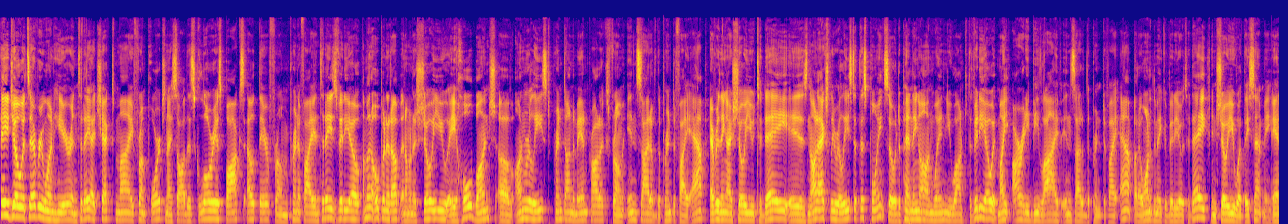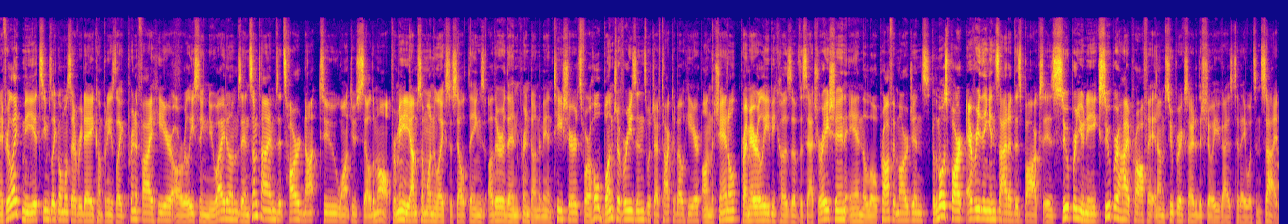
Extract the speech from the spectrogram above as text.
Hey Joe, it's everyone here, and today I checked my front porch and I saw this glorious box out there from Printify. In today's video, I'm going to open it up and I'm going to show you a whole bunch of unreleased print-on-demand products from inside of the Printify app. Everything I show you today is not actually released at this point, so depending on when you watch the video, it might already be live inside of the Printify app, but I wanted to make a video today and show you what they sent me. And if you're like me, it seems like almost every day companies like Printify here are releasing new items, and sometimes it's hard not to want to sell them all. For me, I'm someone who likes to sell things other than print on demand t shirts for a whole bunch of reasons, which I've talked about here on the channel, primarily because of the saturation and the low profit margins. For the most part, everything inside of this box is super unique, super high profit, and I'm super excited to show you guys today what's inside.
